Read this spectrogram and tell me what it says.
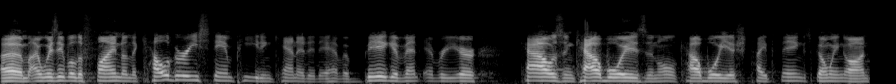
Um, I was able to find on the Calgary Stampede in Canada, they have a big event every year cows and cowboys and all cowboyish type things going on.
